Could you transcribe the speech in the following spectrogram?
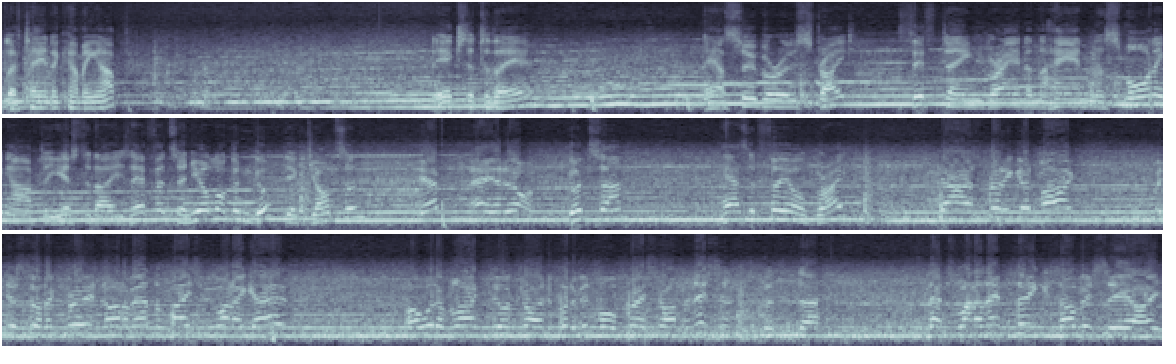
Left-hander coming up. The exit to there. Now Subaru straight. 15 grand in the hand this morning after yesterday's efforts. And you're looking good, Dick Johnson. Yep, how you doing? Good, son. How's it feel? Great? Yeah, it's pretty good, Mike. We're just sort of cruising on about the pace we want to go. I would have liked to have tried to put a bit more pressure on the Nissans, but uh, that's one of them things. Obviously, I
